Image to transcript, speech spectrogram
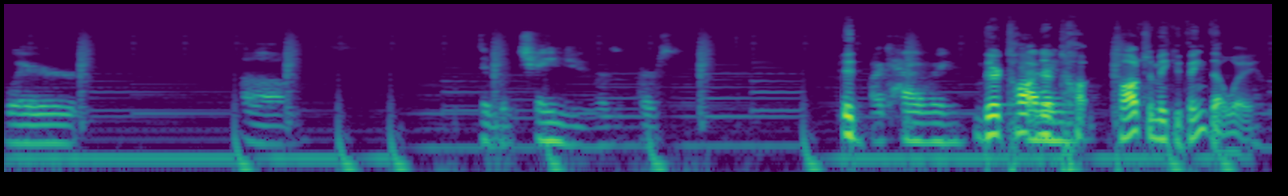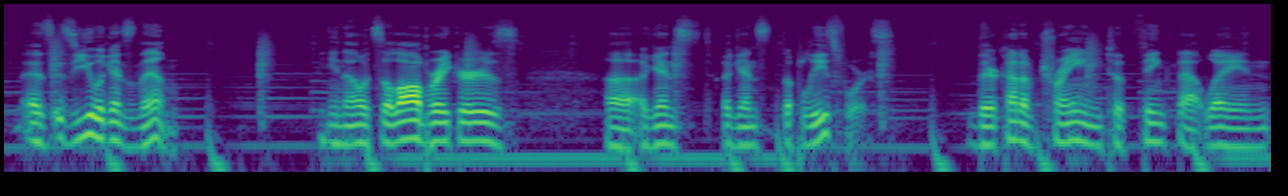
Where um, it would change you as a person. It- like having They're taught. They're ta- taught to make you think that way. As it's you against them. You know, it's the lawbreakers uh, against against the police force. They're kind of trained to think that way, and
